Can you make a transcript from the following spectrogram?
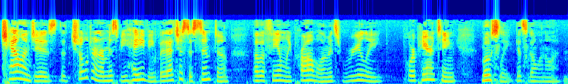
challenge is the children are misbehaving, but that's just a symptom of a family problem. It's really poor parenting mostly that's going on. Hmm.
